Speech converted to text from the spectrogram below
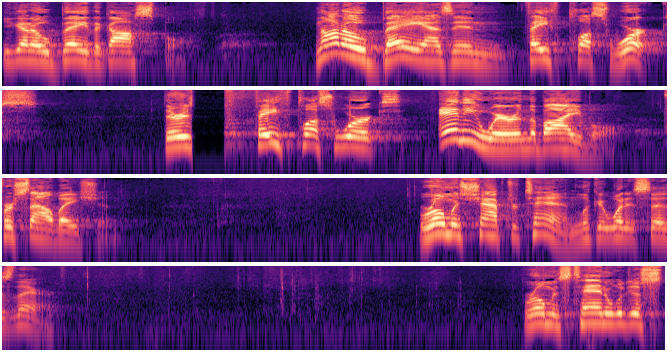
You got to obey the gospel. Not obey as in faith plus works. There is faith plus works anywhere in the Bible for salvation. Romans chapter 10, look at what it says there. Romans 10, we'll just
